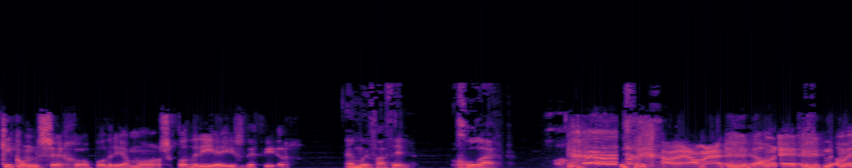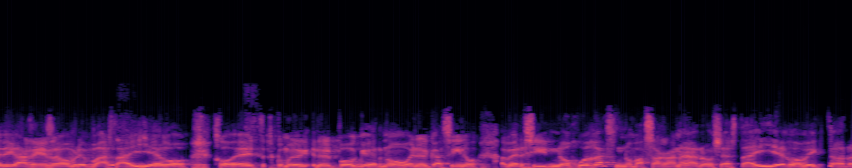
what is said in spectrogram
¿Qué consejo podríamos, podríais decir? Es muy fácil. Jugar. hombre, hombre, no me digas eso, hombre, hasta ahí llego. Joder, esto es como en el póker, ¿no? O en el casino. A ver, si no juegas, no vas a ganar. O sea, hasta ahí llego, Víctor.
